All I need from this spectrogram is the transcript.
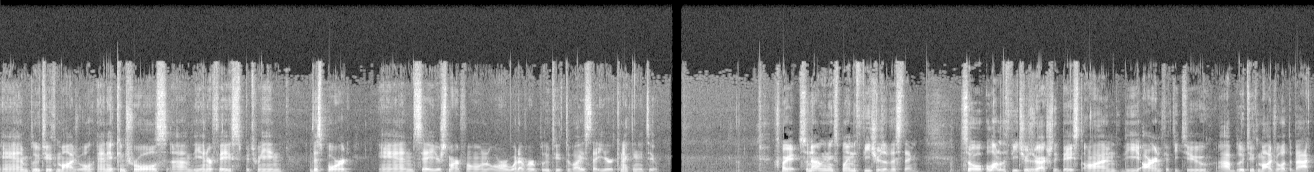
and Bluetooth module, and it controls um, the interface between this board and say your smartphone or whatever Bluetooth device that you're connecting it to. Okay, so now I'm going to explain the features of this thing. So a lot of the features are actually based on the RN52 uh, Bluetooth module at the back,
